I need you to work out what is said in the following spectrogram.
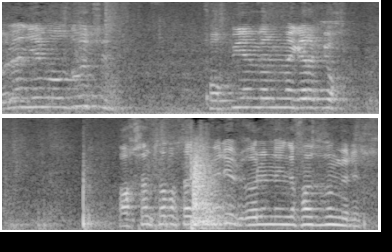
Öğlen yem olduğu için çok bir yem vermeme gerek yok. Akşam sabah zaten veriyoruz, öğlenleyin de fazladan veriyoruz.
